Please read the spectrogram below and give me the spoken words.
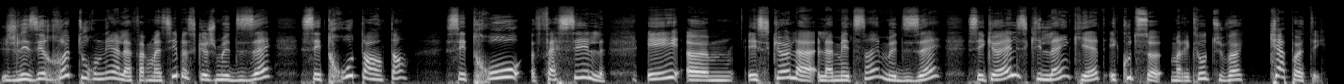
Je les ai retournés à la pharmacie parce que je me disais c'est trop tentant c'est trop facile. Et, euh, ce que la, la médecin me disait, c'est que elle, ce qui l'inquiète, écoute ça, Marie-Claude, tu vas capoter.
